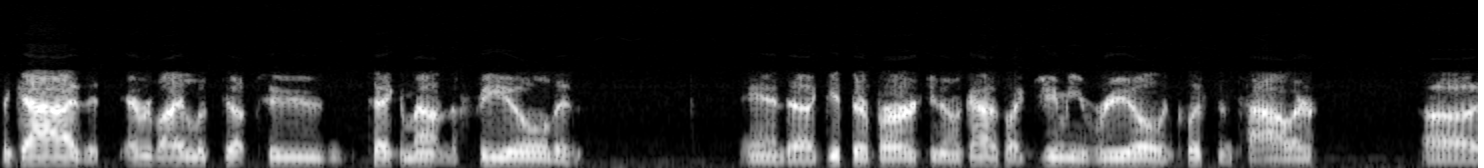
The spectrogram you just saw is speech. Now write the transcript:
the guy that everybody looked up to, take him out in the field and and uh, get their birds. You know, guys like Jimmy Reel and Clifton Tyler, uh,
